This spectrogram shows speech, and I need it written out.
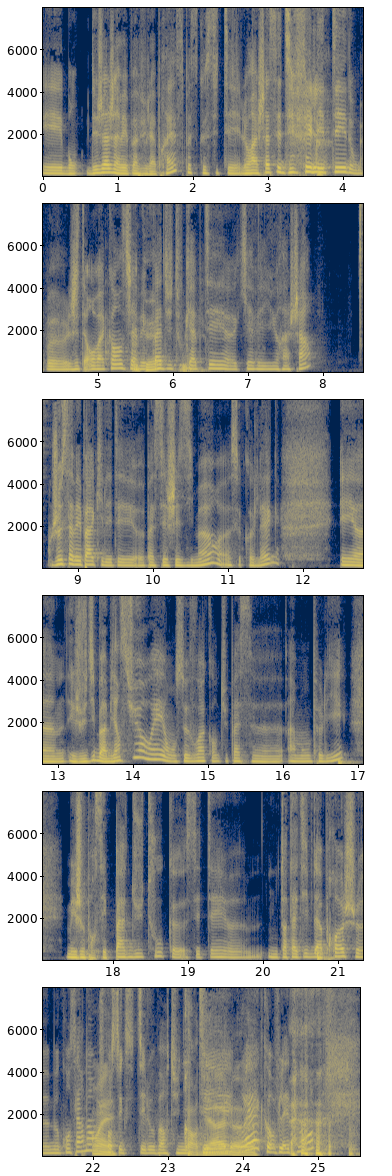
Et bon déjà j'avais pas vu la presse parce que c'était le rachat s'était fait l'été donc euh, j'étais en vacances j'avais Ok. pas du tout capté qu'il y avait eu rachat. Je savais pas qu'il était passé chez Zimmer ce collègue et, euh, et je lui dis bah bien sûr ouais on se voit quand tu passes euh, à Montpellier. Mais je pensais pas du tout que c'était euh, une tentative d'approche euh, me concernant. Je pensais que c'était l'opportunité. Cordial, euh. ouais complètement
